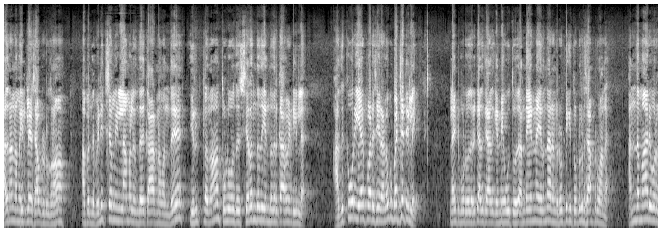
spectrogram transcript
அதனால் நம்ம இருட்டிலே சாப்பிட்டுட்டு இருக்கிறோம். அப்போ இந்த வெளிச்சம் இல்லாமல் இருந்தது காரணம் வந்து இருட்டில் தான் தொழுவது சிறந்தது என்பதற்காக வேண்டி இல்லை. அதுக்கு ஒரு ஏற்பாடு செய்கிற அளவுக்கு பட்ஜெட் இல்லை. லைட் போடுவதற்கு அதுக்கு அதுக்கு எண்ணெய் ஊற்றுவது அந்த எண்ணெய் இருந்தால் ரெண்டு ரொட்டிக்கு தொட்டுக்கிட்டு சாப்பிடுவாங்க அந்த மாதிரி ஒரு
